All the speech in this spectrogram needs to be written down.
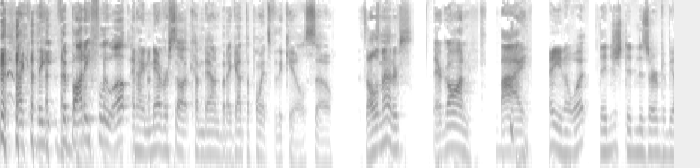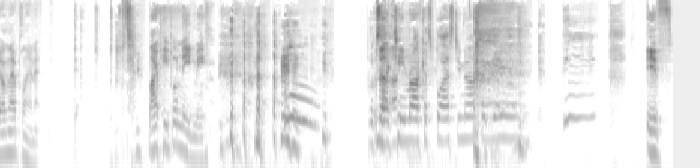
like the the body flew up, and I never saw it come down, but I got the points for the kill. So That's all that matters. they're gone. Bye. Hey, you know what? They just didn't deserve to be on that planet. My people need me. Looks No, like Team Rocket's blasting off again. If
